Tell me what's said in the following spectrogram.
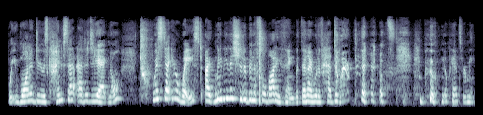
what you want to do is kind of set at a diagonal, twist at your waist. I, maybe this should have been a full body thing, but then I would have had to wear pants. Boo, no pants for me.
